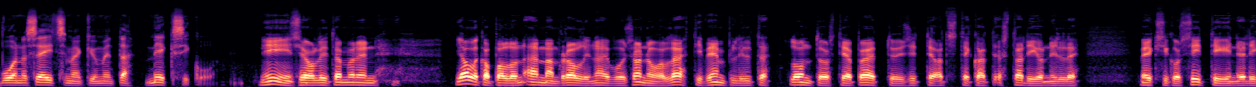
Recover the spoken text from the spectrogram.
vuonna 70 Meksikoon. Niin, se oli tämmöinen jalkapallon MM-ralli, näin voi sanoa, lähti Wembliltä Lontoosta ja päättyi sitten Aztecat stadionille Mexico Cityin, eli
